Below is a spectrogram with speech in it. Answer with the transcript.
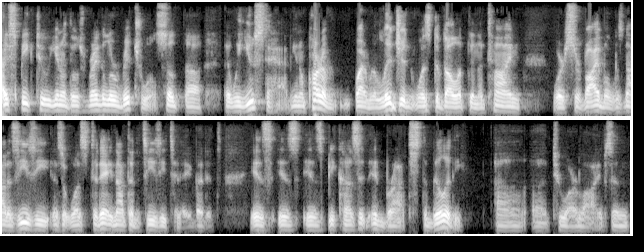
I speak to you know those regular rituals so uh, that we used to have. You know, part of why religion was developed in a time where survival was not as easy as it was today. Not that it's easy today, but it is is is because it, it brought stability uh, uh, to our lives and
